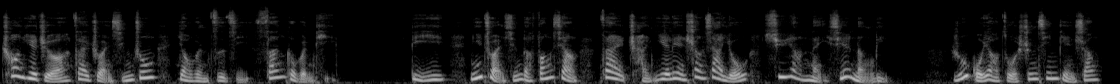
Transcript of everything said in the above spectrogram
创业者在转型中要问自己三个问题。第一，你转型的方向在产业链上下游需要哪些能力？如果要做生鲜电商，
